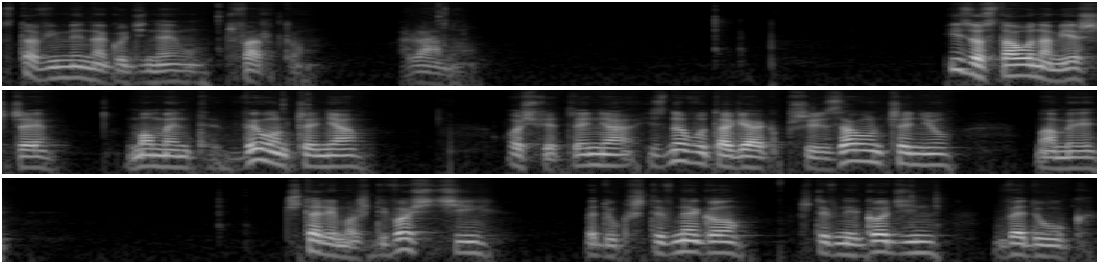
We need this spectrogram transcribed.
Ustawimy na godzinę czwartą rano. I zostało nam jeszcze moment wyłączenia oświetlenia i znowu tak jak przy załączeniu mamy cztery możliwości według sztywnego, sztywnych godzin, według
